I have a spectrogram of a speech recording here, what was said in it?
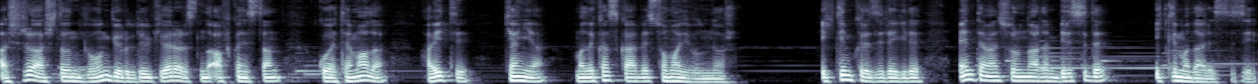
Aşırı açlığın yoğun görüldüğü ülkeler arasında Afganistan, Guatemala, Haiti, Kenya, Madagaskar ve Somali bulunuyor. İklim kriziyle ilgili en temel sorunlardan birisi de iklim adaletsizliği.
